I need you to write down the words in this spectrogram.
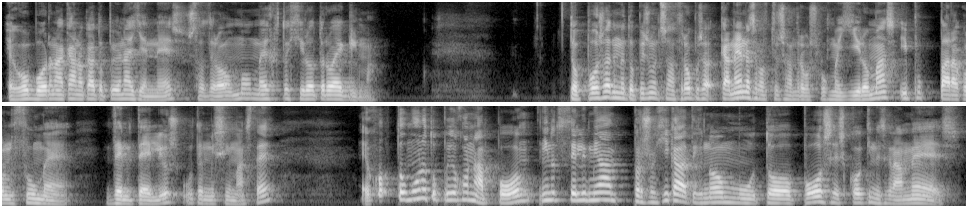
εγώ μπορώ να κάνω κάτι το οποίο είναι αγενές στο δρόμο μέχρι το χειρότερο έγκλημα. Το πώς αντιμετωπίζουμε τους ανθρώπους, κανένας από αυτούς τους ανθρώπους που έχουμε γύρω μας ή που παρακολουθούμε δεν είναι τέλειος, ούτε εμείς είμαστε. Εγώ το μόνο το οποίο έχω να πω είναι ότι θέλει μια προσοχή κατά τη γνώμη μου το πόσες κόκκινες γραμμές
